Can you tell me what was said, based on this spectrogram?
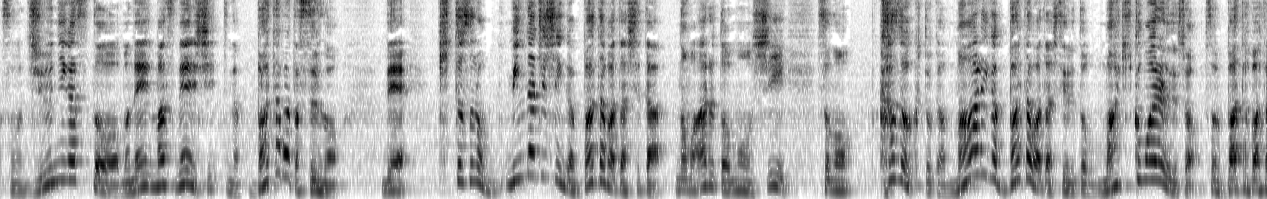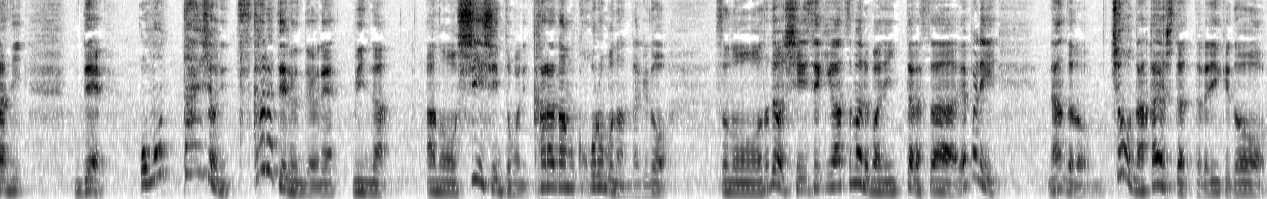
その12月と、まあ、年末年始っていうのはバタバタするの。で、きっとその、みんな自身がバタバタしてたのもあると思うし、その、家族とか周りがバタバタしてると巻き込まれるでしょそのバタバタに。で、思った以上に疲れてるんだよね、みんな。あの、心身ともに、体も心もなんだけど、その、例えば親戚が集まる場に行ったらさ、やっぱり、なんだろう、超仲良しだったらいいけど、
